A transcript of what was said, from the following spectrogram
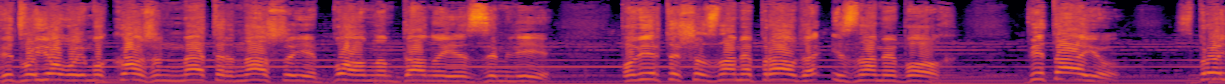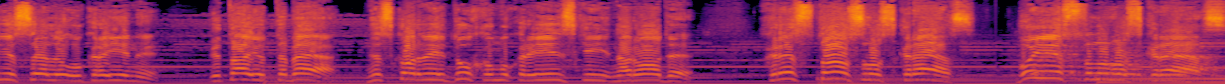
відвоюємо кожен метр нашої Богом нам даної землі. Повірте, що з нами правда і з нами Бог. Вітаю, Збройні Сили України! Вітаю тебе, нескорний духом український народи! Христос Воскрес! Воістину Воскрес!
